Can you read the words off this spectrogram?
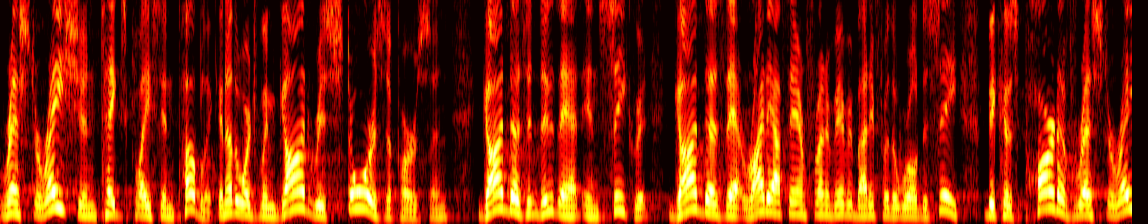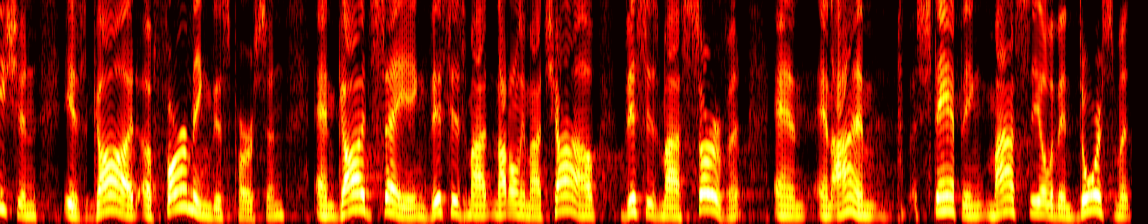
restoration takes place in public. In other words, when God restores a person, God doesn't do that in secret. God does that right out there in front of everybody for the world to see because part of restoration is God affirming this person and God saying, This is my, not only my child, this is my servant, and, and I am stamping my seal of endorsement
